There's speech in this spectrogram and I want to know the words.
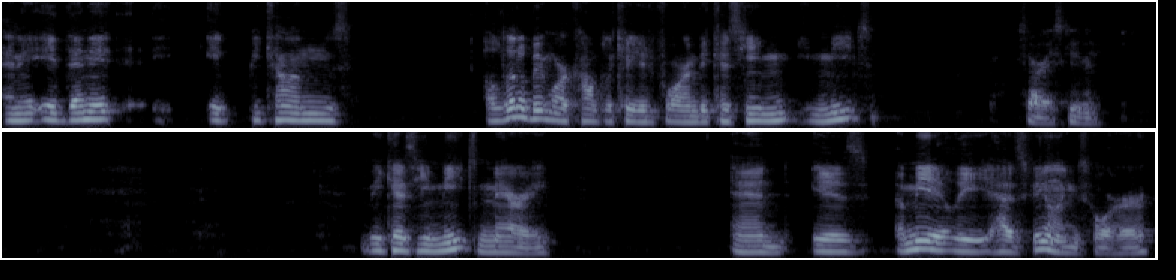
and it, it, then it it becomes a little bit more complicated for him because he meets sorry excuse me because he meets mary and is immediately has feelings for her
